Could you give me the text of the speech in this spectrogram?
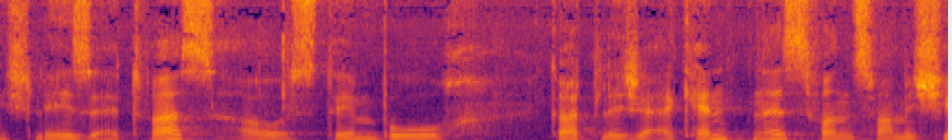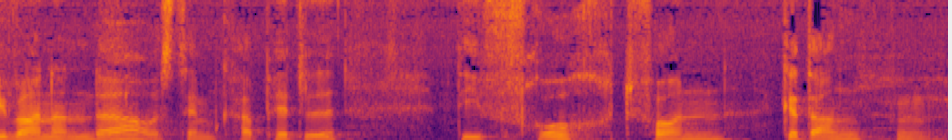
Ich lese etwas aus dem Buch Göttliche Erkenntnis von Swami Shivananda aus dem Kapitel Die Frucht von Gedanken.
